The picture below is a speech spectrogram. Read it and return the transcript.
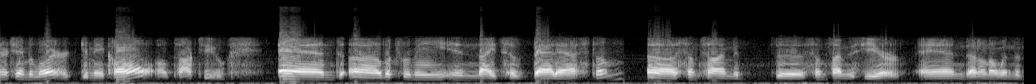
entertainment lawyer, give me a call. I'll talk to you, and uh, look for me in Knights of Badassdom uh, sometime uh, sometime this year. And I don't know when the,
